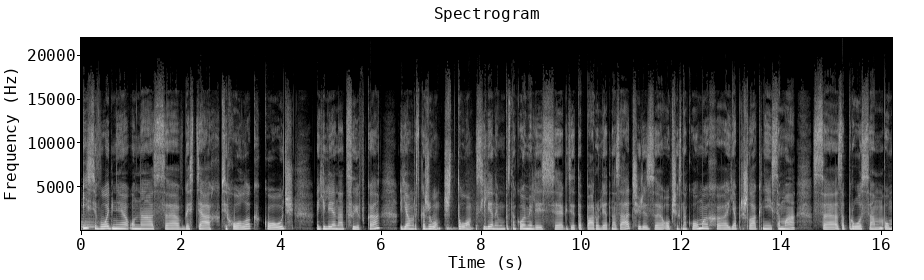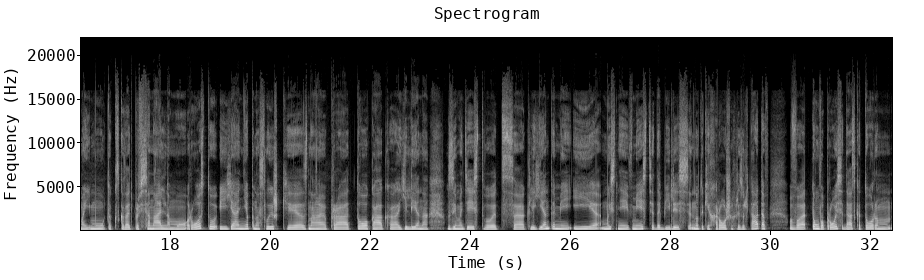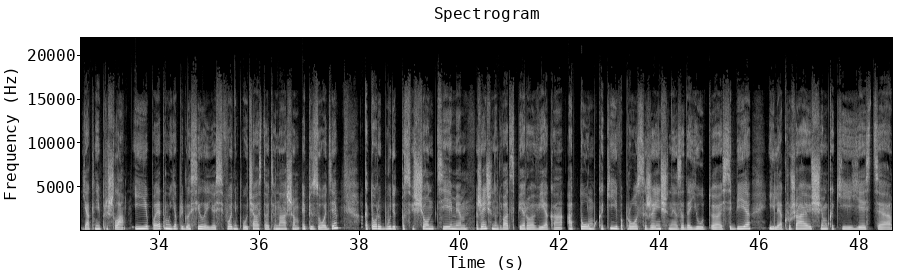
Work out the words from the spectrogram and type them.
И сегодня у нас э, в гостях психолог, коуч, Елена Цивка. Я вам расскажу, что с Еленой мы познакомились э, где-то пару лет назад через э, общих знакомых. Э, я пришла к ней сама с запросом по моему, так сказать, профессиональному росту, и я не понаслышке знаю про то, как Елена взаимодействует с клиентами, и мы с ней вместе добились ну, таких хороших результатов в том вопросе, да, с которым я к ней пришла. И поэтому я пригласила пригласила ее сегодня поучаствовать в нашем эпизоде, который будет посвящен теме женщины 21 века, о том, какие вопросы женщины задают э, себе или окружающим, какие есть э,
